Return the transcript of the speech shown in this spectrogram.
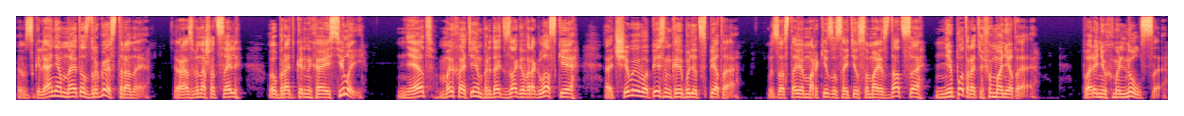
Взглянем на это с другой стороны. Разве наша цель — убрать Гринхая силой? Нет, мы хотим придать заговор огласке, отчего его песенка и будет спета. Заставим Маркиза сойти с ума и сдаться, не потратив монеты. Парень ухмыльнулся.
